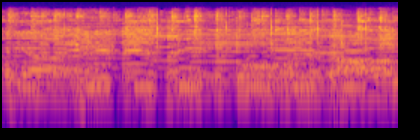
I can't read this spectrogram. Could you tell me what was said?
પ્યારે બને કોણ રામ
